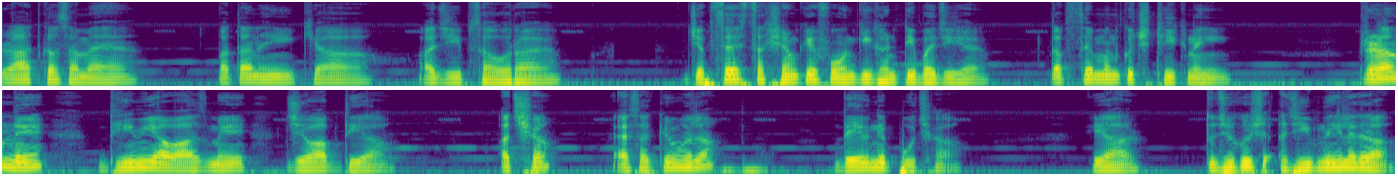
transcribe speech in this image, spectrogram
रात का समय है। पता नहीं क्या अजीब सा हो रहा है। जब से सक्षम के फ़ोन की घंटी बजी है, तब से मन कुछ ठीक नहीं। प्रणव ने धीमी आवाज़ में जवाब दिया अच्छा ऐसा क्यों भला? देव ने पूछा, यार, तुझे कुछ अजीब नहीं लग रहा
